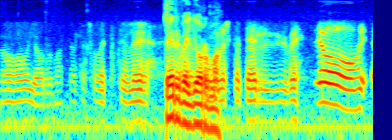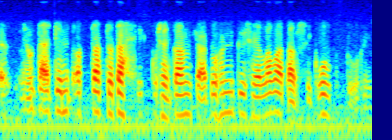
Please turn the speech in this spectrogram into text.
No Jorma täältä soittelee. Terve, Jorma. Puolesta terve. Joo, mi- minun täytyy nyt ottaa tuota pikkusen kantaa tuohon nykyiseen lavatanssikulttuuriin.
